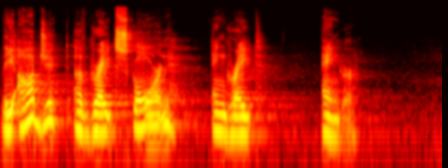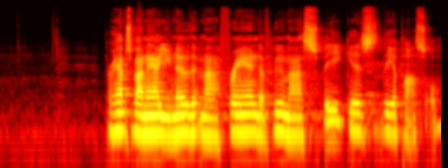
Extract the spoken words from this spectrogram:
the object of great scorn and great anger. Perhaps by now you know that my friend of whom I speak is the Apostle,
